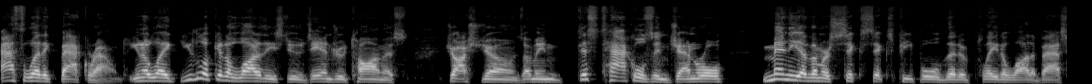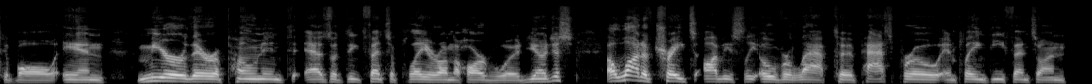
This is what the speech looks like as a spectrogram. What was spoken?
athletic background. You know, like you look at a lot of these dudes, Andrew Thomas, Josh Jones. I mean, just tackles in general many of them are six six people that have played a lot of basketball and mirror their opponent as a defensive player on the hardwood you know just a lot of traits obviously overlap to pass pro and playing defense on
